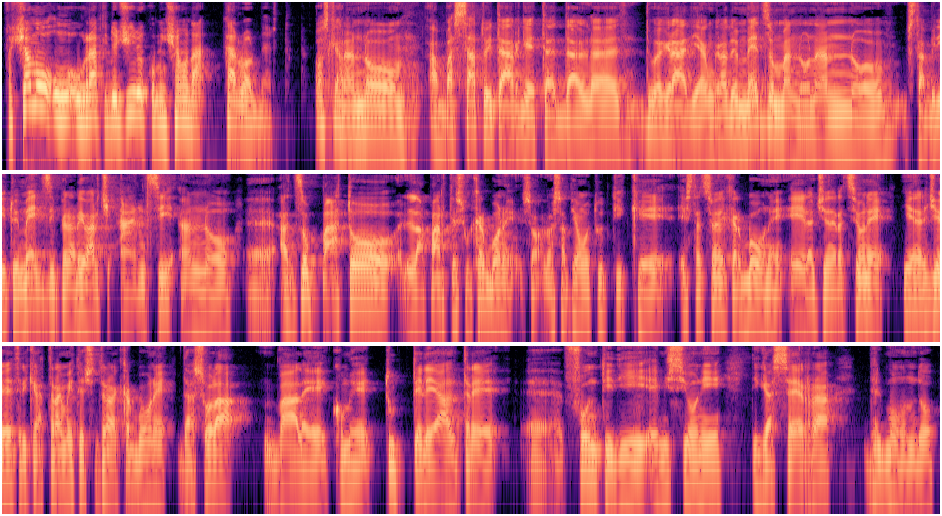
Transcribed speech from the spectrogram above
Facciamo un, un rapido giro e cominciamo da Carlo Alberto. Oscar hanno abbassato i target dal 2 gradi a un grado e mezzo, ma non hanno stabilito i mezzi per arrivarci, anzi hanno eh, azzoppato la parte sul carbone. Insomma, lo sappiamo tutti che estrazione del carbone e la generazione di energia elettrica tramite centrale a carbone da sola vale come tutte le altre eh, fonti di emissioni di gas serra del mondo.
